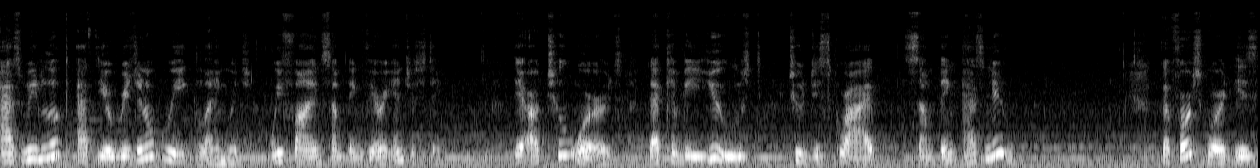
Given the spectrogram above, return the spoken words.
As we look at the original Greek language, we find something very interesting. There are two words that can be used to describe something as new. The first word is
